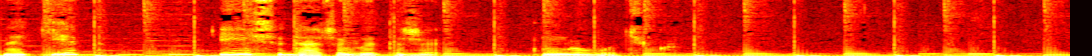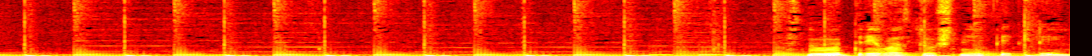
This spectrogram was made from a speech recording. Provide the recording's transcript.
Накид и сюда же в это же уголочек. Снова 3 воздушные петли.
